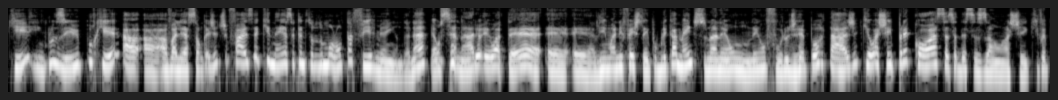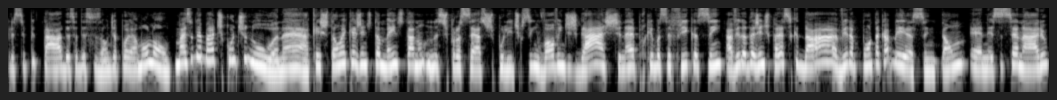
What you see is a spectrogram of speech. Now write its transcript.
que, inclusive, porque a, a avaliação que a gente faz é que nem essa candidatura do Molon tá firme ainda, né? É um cenário, eu até é, é, ali manifestei publicamente, isso não é nenhum, nenhum furo de reportagem, que eu achei precoce essa decisão, achei que foi precipitada essa decisão de apoiar Molon. Mas o debate continua, né? A questão é que a gente também está num- nesses processos políticos que envolvem desgaste, né? Porque você fica assim, a vida da gente parece que dá, vira ponta cabeça. Então, é nesse cenário,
